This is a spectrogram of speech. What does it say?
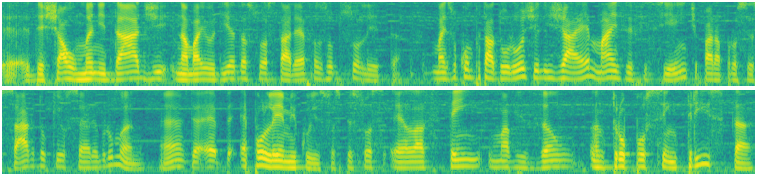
é, deixar a humanidade, na maioria das suas tarefas, obsoleta mas o computador hoje ele já é mais eficiente para processar do que o cérebro humano. né? É, é polêmico isso. As pessoas elas têm uma visão antropocentrista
